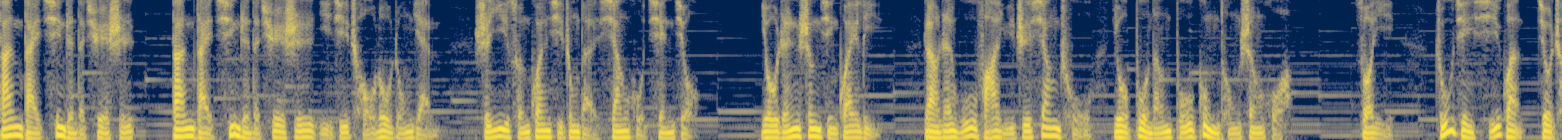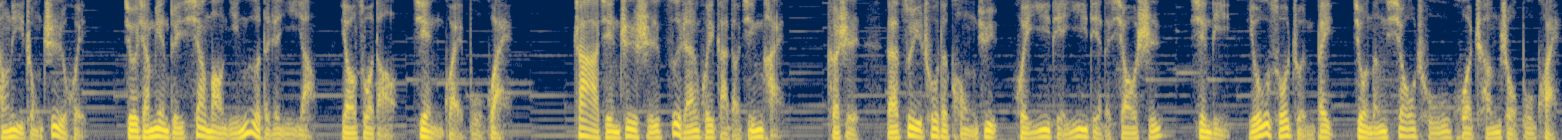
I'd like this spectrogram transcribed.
担待亲人的缺失，担待亲人的缺失以及丑陋容颜，是依存关系中的相互迁就。有人生性乖戾，让人无法与之相处，又不能不共同生活，所以逐渐习惯就成了一种智慧。就像面对相貌宁恶的人一样，要做到见怪不怪。乍见之时，自然会感到惊骇，可是那最初的恐惧会一点一点的消失。心里有所准备，就能消除或承受不快。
